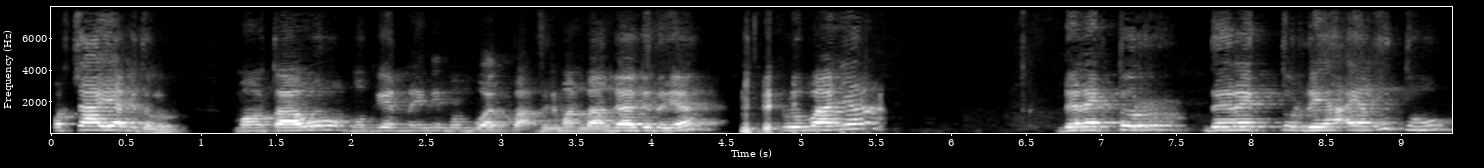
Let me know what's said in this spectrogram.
percaya gitu loh mau tahu mungkin ini membuat Pak Firman bangga gitu ya rupanya direktur direktur DHL itu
